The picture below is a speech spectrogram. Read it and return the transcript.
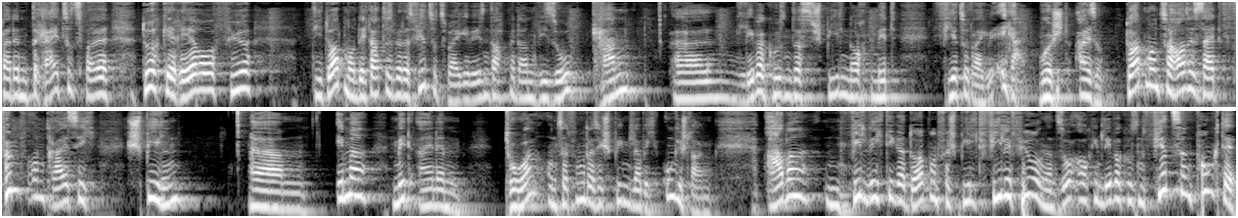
bei dem 3 zu 2 durch Guerrero für die Dortmund. Ich dachte, das wäre das 4 zu 2 gewesen, dachte mir dann, wieso kann äh, Leverkusen das Spiel noch mit 4 zu 3 gewinnen? Egal, wurscht. Also, Dortmund zu Hause seit 35 Spielen ähm, immer mit einem Tor und seit 35 Spielen, glaube ich, ungeschlagen. Aber viel wichtiger, Dortmund verspielt viele Führungen, so auch in Leverkusen. 14 Punkte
